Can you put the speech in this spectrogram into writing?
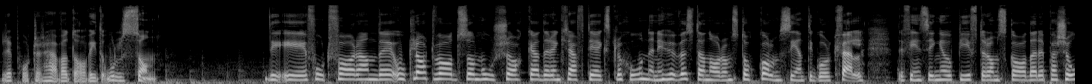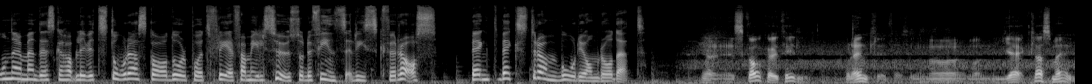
Reporter här var David Olsson. Det är fortfarande oklart vad som orsakade den kraftiga explosionen i huvudstaden norr om Stockholm sent igår kväll. Det finns inga uppgifter om skadade personer men det ska ha blivit stora skador på ett flerfamiljshus och det finns risk för ras. Bengt Bäckström bor i området. Det skakade ju till ordentligt. Alltså, det var en jäkla smäll.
